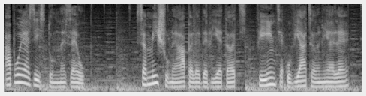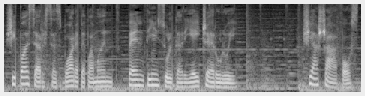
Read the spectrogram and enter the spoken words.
Apoi a zis Dumnezeu, să mișune apele de vietăți, ființe cu viață în ele și păsări să zboare pe pământ pe întinsul tăriei cerului. Și așa a fost –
